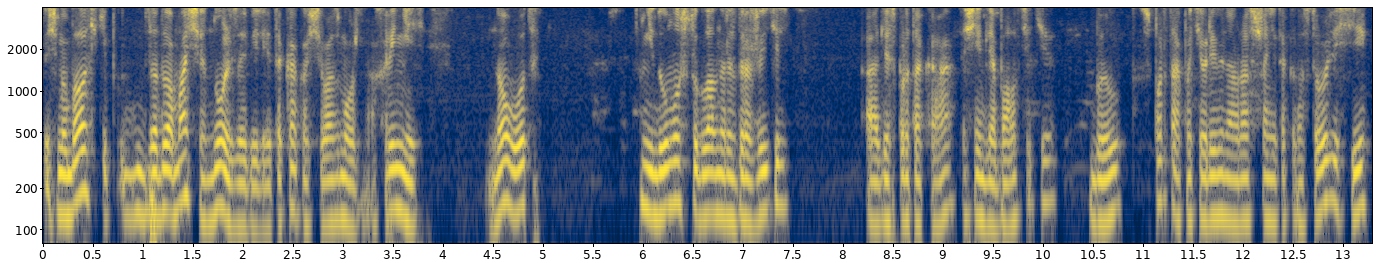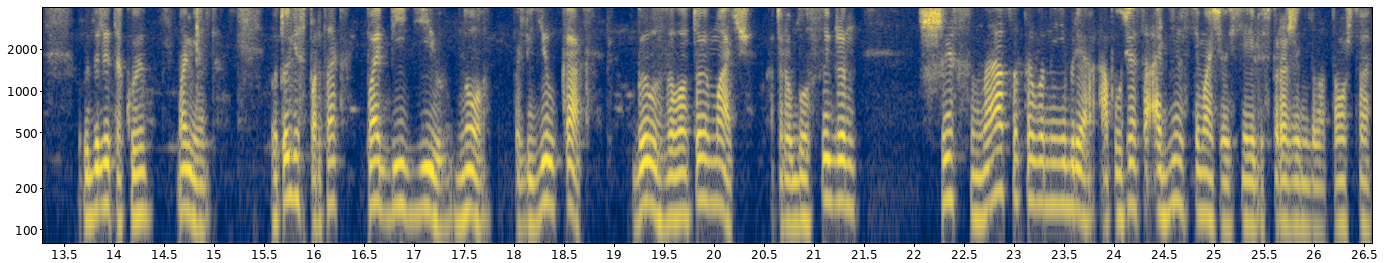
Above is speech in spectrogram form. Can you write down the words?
есть мы Балтике за два матча 0 забили. Это как вообще возможно? Охренеть. Но вот, не думал, что главный раздражитель э, для Спартака, точнее для Балтики, был Спартак по тем временам, раз уж они так настроились и выдали такой момент. В итоге Спартак победил, но победил как? Был золотой матч, который был сыгран 16 ноября, а получается 11 матчей в серии без поражений было, потому что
